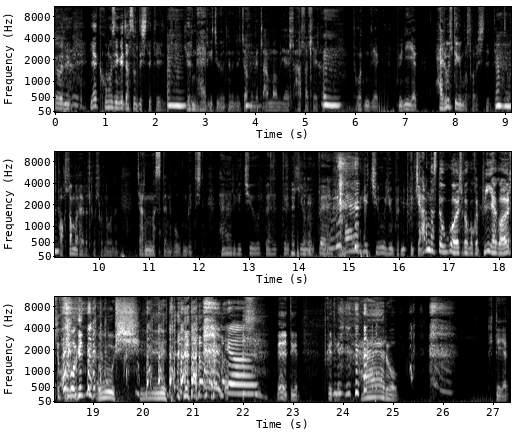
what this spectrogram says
Нөгөө нэг яг хүмүүс ингэж асуудаг шүү дээ тийм. Ер нь хайр гэж юу нэг нэг жоох ингэж ам ам ял халаал ярих. Тэгвэл яг миний яг хариулдаг юм болохоор шүү дээ. Зүгээр тоглоомоор хариулдаг болохоор нөгөө нэг 60 настай нэг өвгөн байдаг шүү дээ. Хайр гэж юу байдаг юм бэ? Хайр гэж юу юм бэ? Мэдгүй 60 настай өвгөн ойлгоогүй хад би яг ойлгохгүй гэнэ. Өө shit. Яа. Ээ тэгээд тэгээд тэгээд хайр уу. Гэтэ яг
